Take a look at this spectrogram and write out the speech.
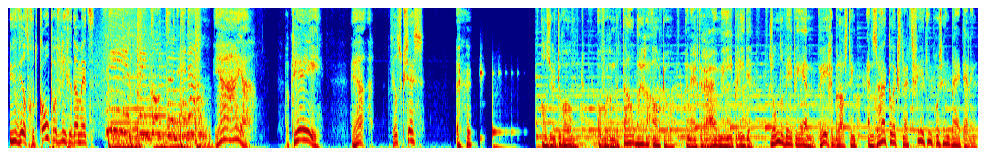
u wilt goedkoper vliegen dan met... Vliegwinkel.nl Ja, ja. Oké. Ja, veel succes. Als u droomt over een betaalbare auto, een echt ruime hybride... zonder BPM, wegenbelasting en zakelijk slechts 14% bijtelling...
